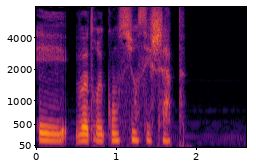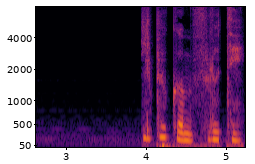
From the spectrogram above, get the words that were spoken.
Et votre conscience échappe. Il peut comme flotter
